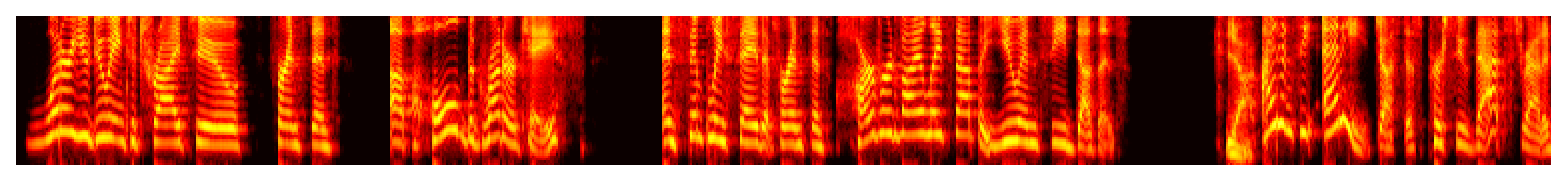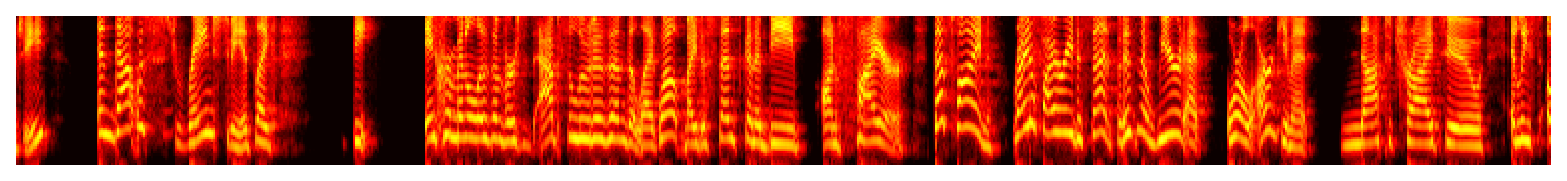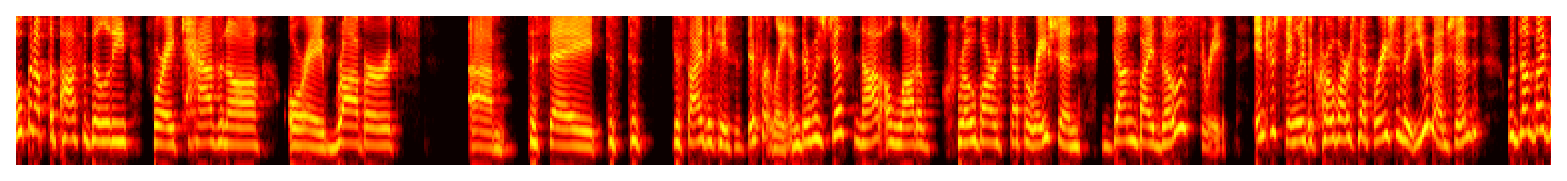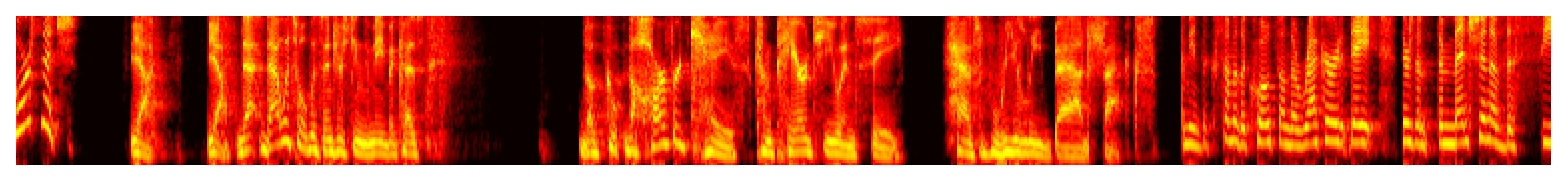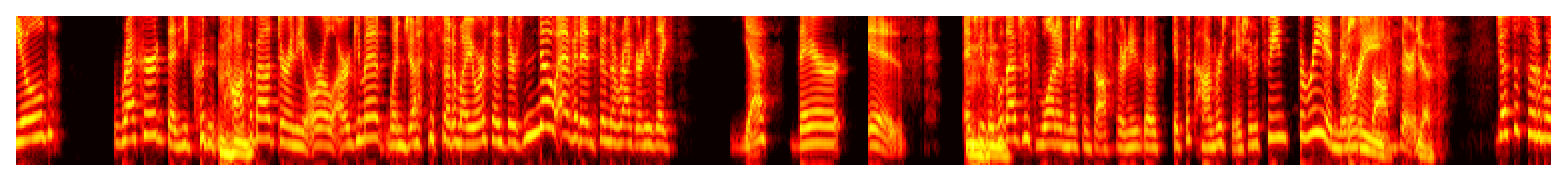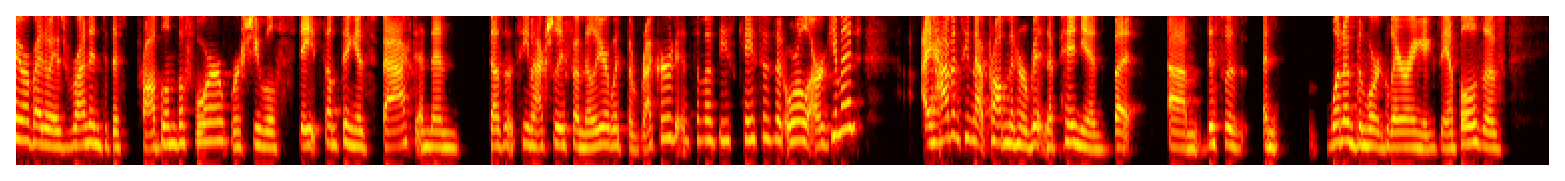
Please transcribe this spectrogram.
What are you doing to try to, for instance, uphold the Grutter case and simply say that, for instance, Harvard violates that, but UNC doesn't. Yeah. I didn't see any justice pursue that strategy. And that was strange to me. It's like the incrementalism versus absolutism that, like, well, my dissent's going to be on fire. That's fine. Write a fiery dissent. But isn't it weird at oral argument not to try to at least open up the possibility for a Kavanaugh or a Roberts um, to say to, to decide the cases differently. And there was just not a lot of crowbar separation done by those three. Interestingly, the crowbar separation that you mentioned was done by Gorsuch. Yeah. Yeah. That that was what was interesting to me because the the Harvard case compared to UNC has really bad facts. I mean, the, some of the quotes on the record, they there's a the mention of the sealed record that he couldn't mm-hmm. talk about during the oral argument when Justice Sotomayor says there's no evidence in the record. And he's like, yes, there is. And mm-hmm. she's like, well, mm-hmm. that's just one admissions officer. And he goes, it's a conversation between three admissions three. officers. Yes. Justice Sotomayor, by the way, has run into this problem before where she will state something as fact and then doesn't seem actually familiar with the record in some of these cases at oral argument. I haven't seen that problem in her written opinions, but um, this was an, one of the more glaring examples of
